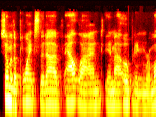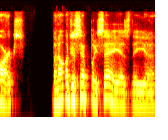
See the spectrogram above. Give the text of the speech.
some of the points that I've outlined in my opening remarks. But I'll just simply say, as the uh,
